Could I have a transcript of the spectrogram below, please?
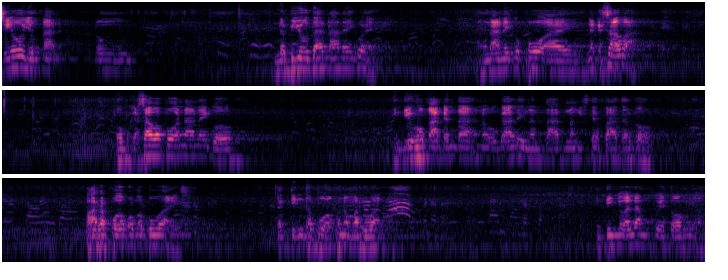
Siyo yung nanay, nung nabiyuda nanay ko eh. Ang nanay ko po ay nag-asawa. O mag-asawa po ang nanay ko, Hindi ho kagandahan na ugali ng tahat ng stepfather ko. Para po ako mabuhay. Nagtinda po ako ng marijuana. Hindi nyo alam, Kuya Tommy. ah.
